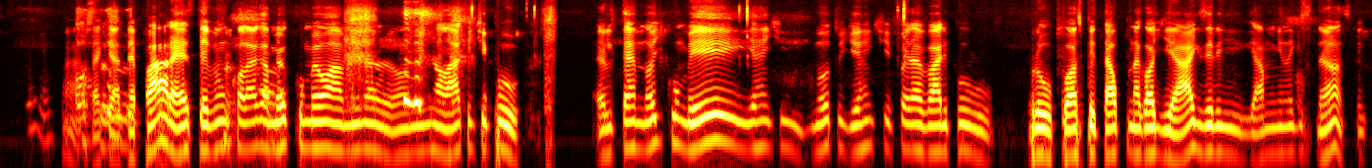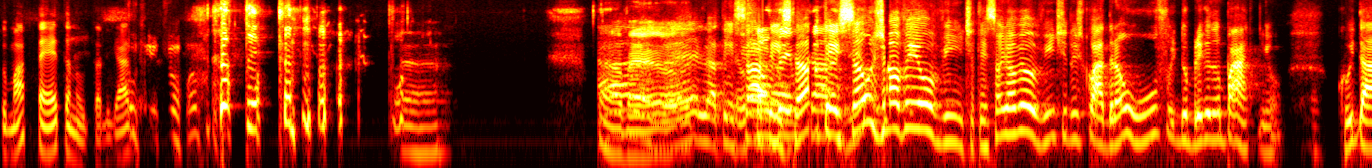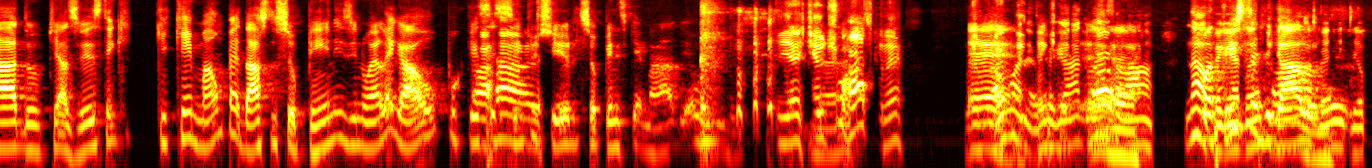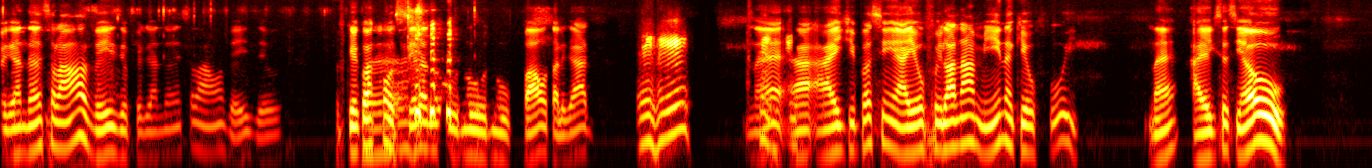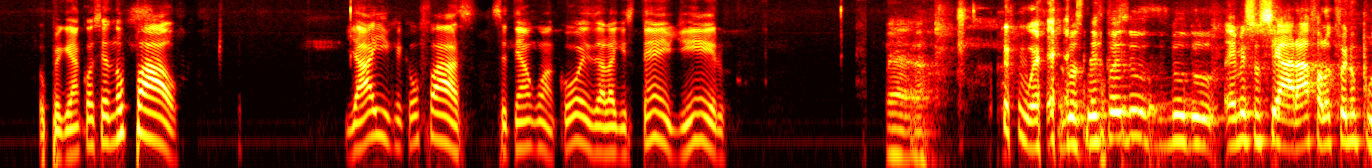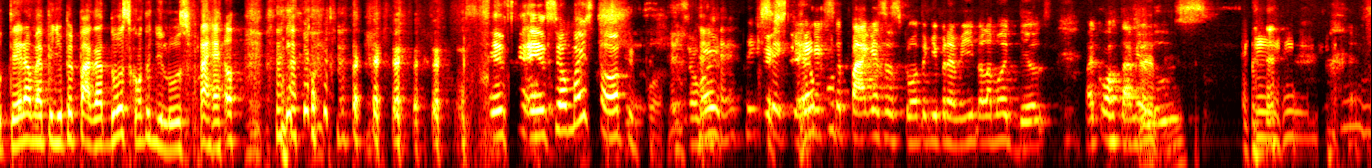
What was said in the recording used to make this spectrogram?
Ah, Nossa, até, que, até parece. Teve um colega meu que comeu uma mina, uma mina lá que, tipo, ele terminou de comer e a gente, no outro dia, a gente foi levar ele pro, pro, pro hospital pro negócio de AIDS. Ele, a menina disse: Não, você tem que tomar tétano, tá ligado? Ah, velho. Atenção, eu salvei atenção, um cara atenção, jovem ouvinte. Atenção, jovem ouvinte do Esquadrão UFO e do Briga do Parquinho. Cuidado, que às vezes tem que, que queimar um pedaço do seu pênis e não é legal, porque você Ah, sente o cheiro do seu pênis queimado e é horrível. e é cheio de churrasco, né? É, Não, mano, eu tem peguei que- é. lá. Não, eu Uma peguei a doença de lá uma galo. vez. Eu peguei a doença lá uma vez. Eu peguei a doença lá uma vez. Eu, eu fiquei com a É. coceira no, no, no pau, tá ligado? Uhum. né? A- Aí, tipo assim, aí eu fui lá na mina que eu fui, né? Aí eu disse assim, ô, eu peguei uma coceira no pau. E aí, o que que eu faço? Você tem alguma coisa? Ela disse, tenho dinheiro. É. Ué. Eu gostei foi do, do, do Emerson Ceará, falou que foi no puteiro, a mulher pediu pra pagar duas contas de luz pra ela. Esse, esse é o mais top, pô. Esse é o mais... O que, que você quer? Quer que você pague essas contas aqui pra mim, pelo amor de Deus? Vai cortar minha luz.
